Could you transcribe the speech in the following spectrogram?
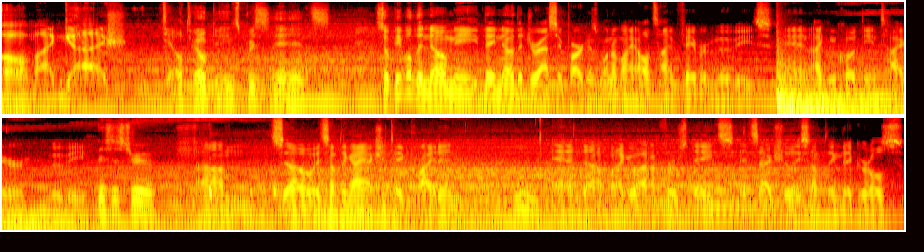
Oh my gosh. Telltale Games presents. So, people that know me, they know that Jurassic Park is one of my all time favorite movies, and I can quote the entire movie. This is true. Um, so, it's something I actually take pride in. And uh, when I go out on first dates, it's actually something that girls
